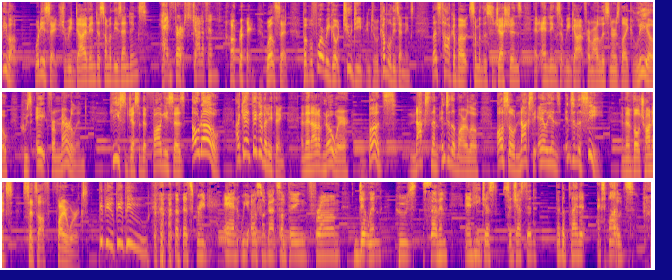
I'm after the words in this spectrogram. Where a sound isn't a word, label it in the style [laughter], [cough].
Bebop, what do you say? Should we dive into some of these endings? Head first, Jonathan. [laughs] All right, well said. But before we go too deep into a couple of these endings, let's talk about some of the suggestions and endings that we got from our listeners like Leo, who's eight from Maryland. He suggested that Foggy says, Oh no, I can't think of anything. And then out of nowhere, Bunce knocks them into the Marlow, also knocks the aliens into the sea. And then Voltronics sets off fireworks. Pew pew pew pew. [laughs] That's great. And we also got something from Dylan, who's seven, and he just suggested that the planet explodes. [laughs]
